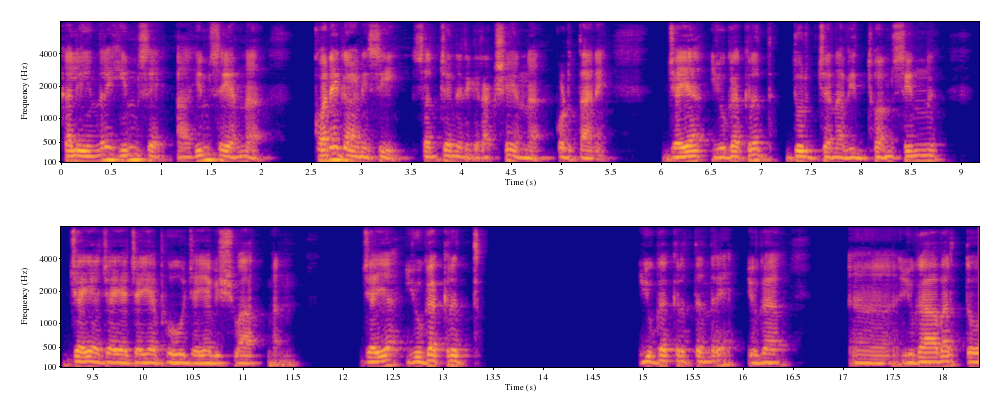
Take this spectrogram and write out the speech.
ಕಲಿ ಅಂದ್ರೆ ಹಿಂಸೆ, ಆ ಹಿಂಸೆಯನ್ನ ಕೊನೆಗಾಣಿಸಿ ಸಜ್ಜನರಿಗೆ ರಕ್ಷೆಯನ್ನ ಕೊಡ್ತಾನೆ ಜಯ ಯುಗಕೃತ್ ದುರ್ಜನ ವಿಧ್ವಂಸಿನ್, ಜಯ ಜಯ ಜಯ ಭೂ ಜಯ ವಿಶ್ವಾತ್ಮನ್. ಜಯ ಯುಗಕೃತ್. ಯುಗಕೃತ್ ಅಂದ್ರೆ ಯುಗ ಯುಗಾವರ್ತೋ,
